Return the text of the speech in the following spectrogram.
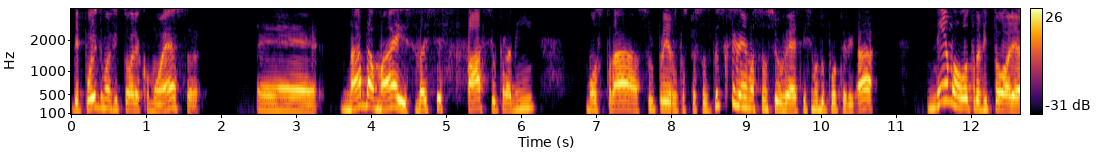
depois de uma vitória como essa, é, nada mais vai ser fácil para mim mostrar surpresa para as pessoas. Depois que você ganha uma São Silvestre em cima do Poltergar, nenhuma outra vitória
